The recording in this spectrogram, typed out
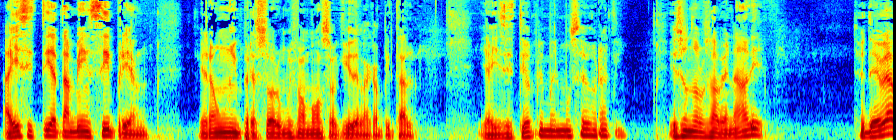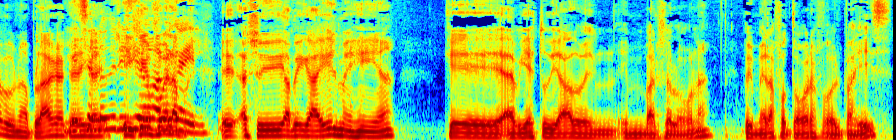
Ahí existía también Ciprian, que era un impresor muy famoso aquí de la capital. Y ahí existió el primer museo aquí. Eso no lo sabe nadie. Debe haber una plaga ¿Y que ese diga. lo dirigió quién fue la- Abigail? eh, sí, Abigail Mejía, que había estudiado en, en Barcelona, primera fotógrafo del país.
